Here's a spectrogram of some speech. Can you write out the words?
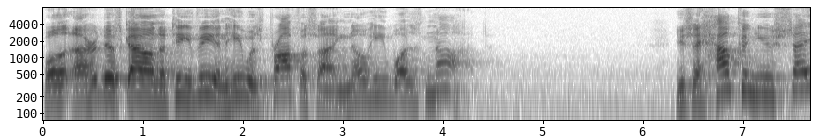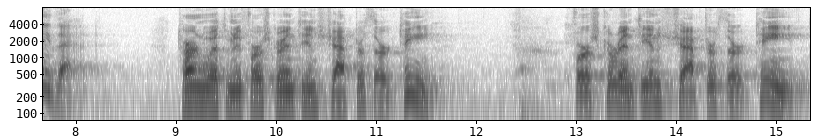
Well, I heard this guy on the TV and he was prophesying. No, he was not. You say, how can you say that? Turn with me to 1 Corinthians chapter 13. 1 Corinthians chapter 13.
